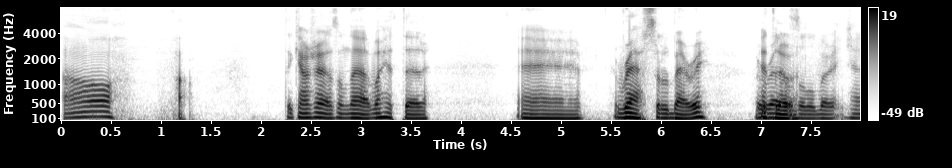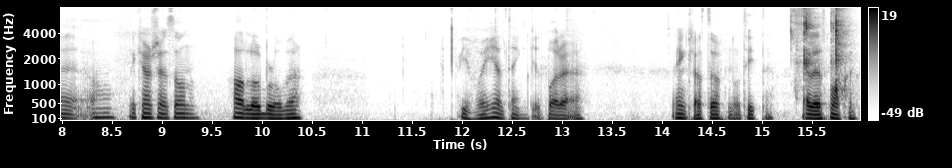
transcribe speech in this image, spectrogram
Ja, fan. Det kanske är som det här, vad heter eh, Razzleberry? Heter det? Razzleberry. Kan jag, ja. Det kanske är sån hallonblåbär. Vi får helt enkelt bara Enklast att öppna och titta. Eller smaka.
